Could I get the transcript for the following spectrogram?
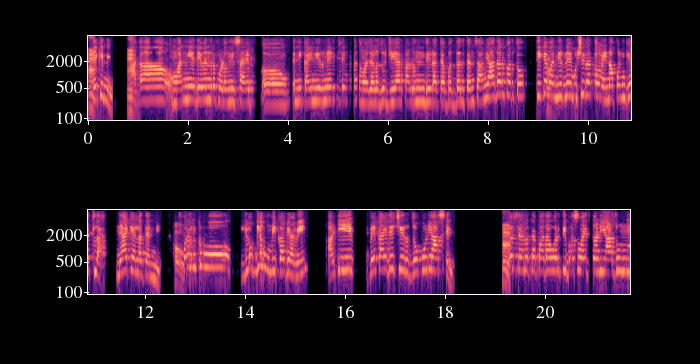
हे की नाही. आता माननीय देवेंद्र फडणवीस साहेब त्यांनी काही निर्णय समाजाला जो जी आर काढून दिला त्याबद्दल त्यांचा आम्ही आदर करतो. ठीक आहे बा निर्णय उशिरा का होईना पण घेतला न्याय केला त्यांनी. हो. परंतु योग्य भूमिका घ्यावी आणि बेकायदेशीर जो कोणी असेल. बस त्याला त्या पदावरती बसवायचं आणि अजून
